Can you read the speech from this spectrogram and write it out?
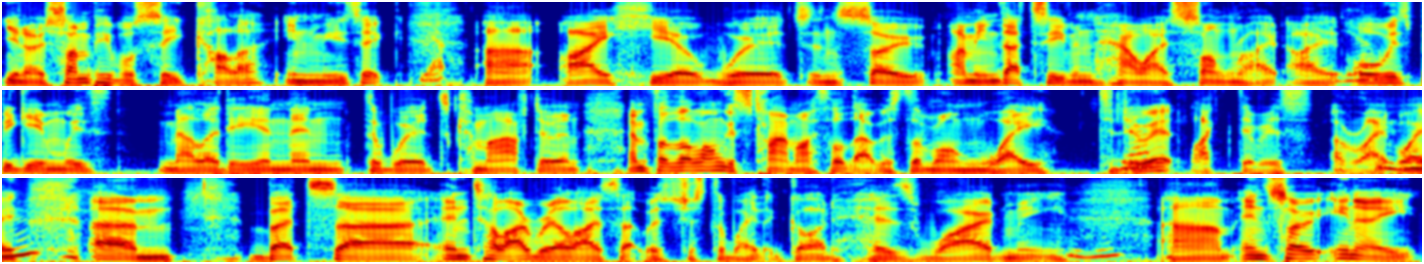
you know, some people see color in music. Yep. Uh, I hear words, and so I mean that's even how I songwrite. I always begin with melody, and then the words come after. And and for the longest time, I thought that was the wrong way to do it. Like there is a right way, um, but uh, until I realized that was just the way that God has wired me. Um, and so in a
